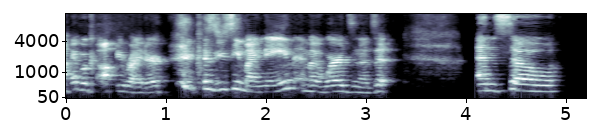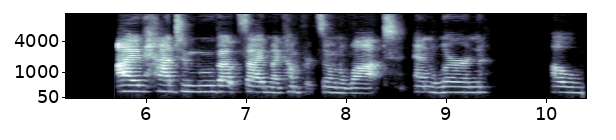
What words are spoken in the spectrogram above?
I'm a copywriter because you see my name and my words, and that's it. And so I've had to move outside my comfort zone a lot and learn a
